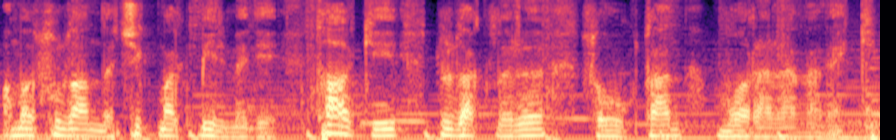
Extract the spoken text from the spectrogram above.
ama sudan da çıkmak bilmedi. Ta ki dudakları soğuktan morarana dek.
